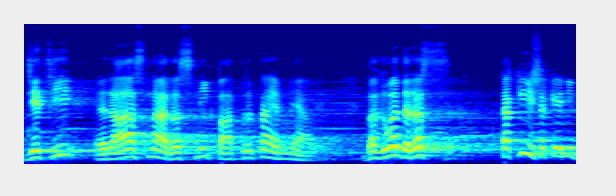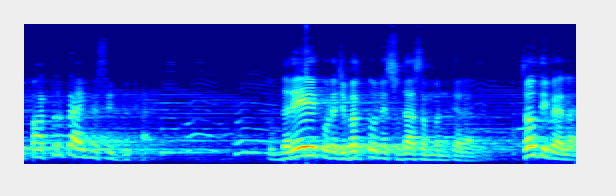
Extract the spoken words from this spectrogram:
જેથી રાસના રસની પાત્રતા એમને આવે. ભગવદ રસ ટકી શકે એની પાત્રતા એમને સિદ્ધ થાય. તો દરેક વ્રજભક્તોને સુધા સંબંધ કરાવે. સૌથી પહેલા,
